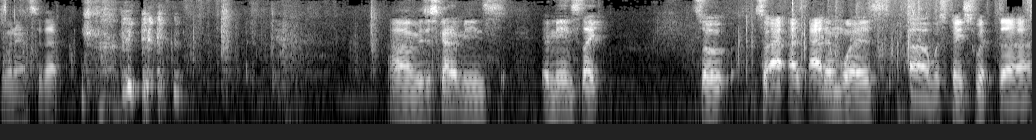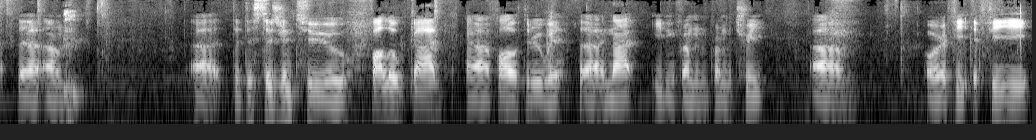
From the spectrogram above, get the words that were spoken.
you want to answer that? um, it just kind of means it means like so so as Adam was uh, was faced with the the um, uh, the decision to follow God, uh, follow through with uh, not eating from from the tree, um, or if he if he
